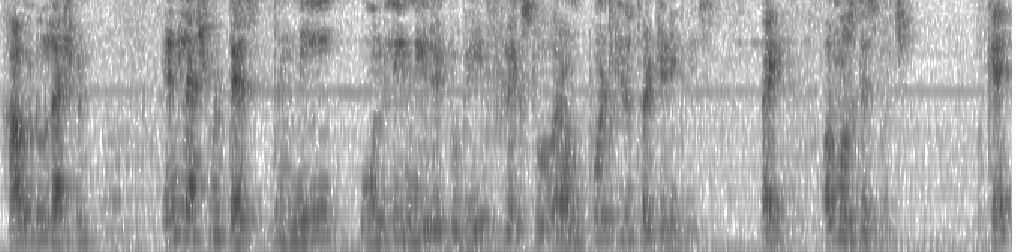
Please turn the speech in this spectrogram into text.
How we do Lachman? In Lachman test, the knee only needed to be flexed to around 20 to 30 degrees, right? Almost this much. Okay?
